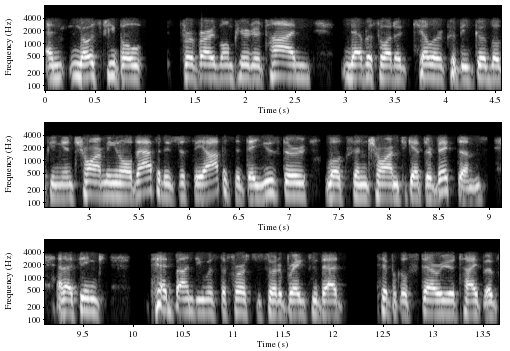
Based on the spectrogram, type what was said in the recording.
and most people for a very long period of time never thought a killer could be good looking and charming and all that, but it's just the opposite. They use their looks and charm to get their victims. And I think Ted Bundy was the first to sort of break through that typical stereotype of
